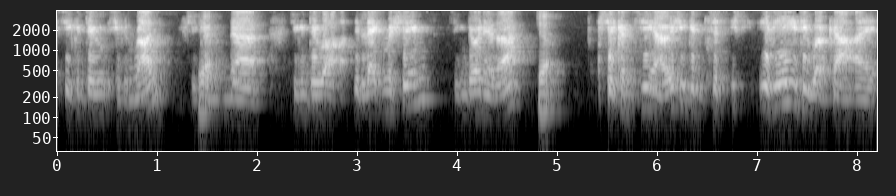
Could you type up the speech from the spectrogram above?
she can do, she can run, she can, Yeah. uh, she can do uh, leg machines, she can do any of that Yeah. she can, you know, she can just you can easily work out a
